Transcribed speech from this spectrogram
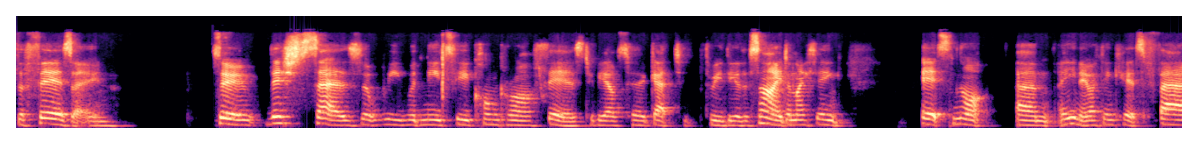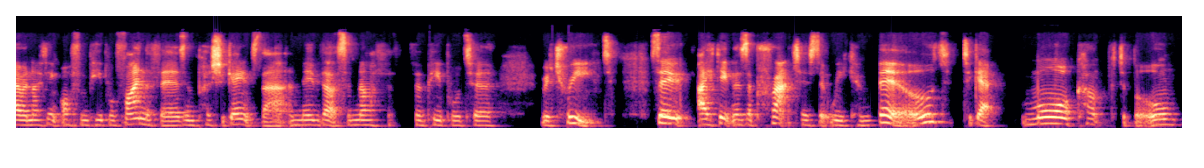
the fear zone. So this says that we would need to conquer our fears to be able to get to, through the other side. And i think it's not um, you know, I think it's fair, and I think often people find the fears and push against that, and maybe that's enough for people to retreat. So I think there's a practice that we can build to get more comfortable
